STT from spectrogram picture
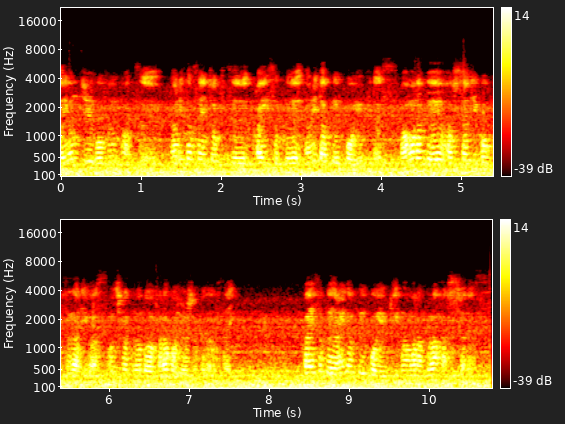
車45分発成田線直通快速成田空港行きです。まもなく発車時刻となります。お近くのドアからご乗車ください。快速成田空港行きまもなくは発車です。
